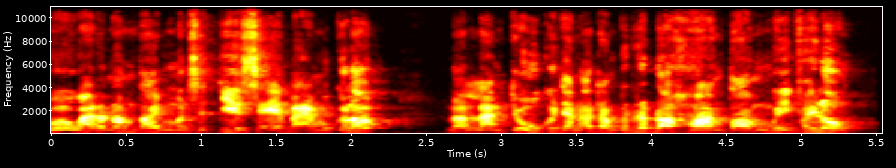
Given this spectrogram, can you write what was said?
vừa qua đầu năm tay mình sẽ chia sẻ bạn một cái lớp là làm chủ của nhanh ở trong cái group đó hoàn toàn miễn phí luôn.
